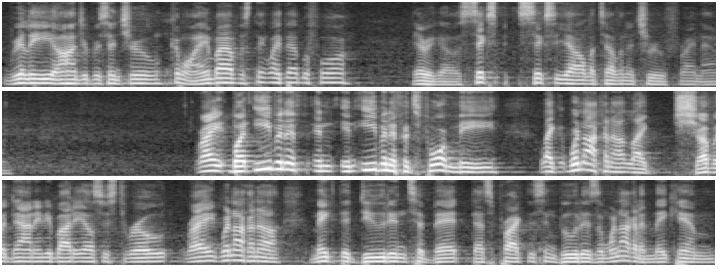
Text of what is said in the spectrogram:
really 100% true? Come on, anybody ever think like that before? There we go. Six, six of y'all are telling the truth right now. Right? But even if, and, and even if it's for me, like we're not gonna like shove it down anybody else's throat, right? We're not gonna make the dude in Tibet that's practicing Buddhism. We're not gonna make him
